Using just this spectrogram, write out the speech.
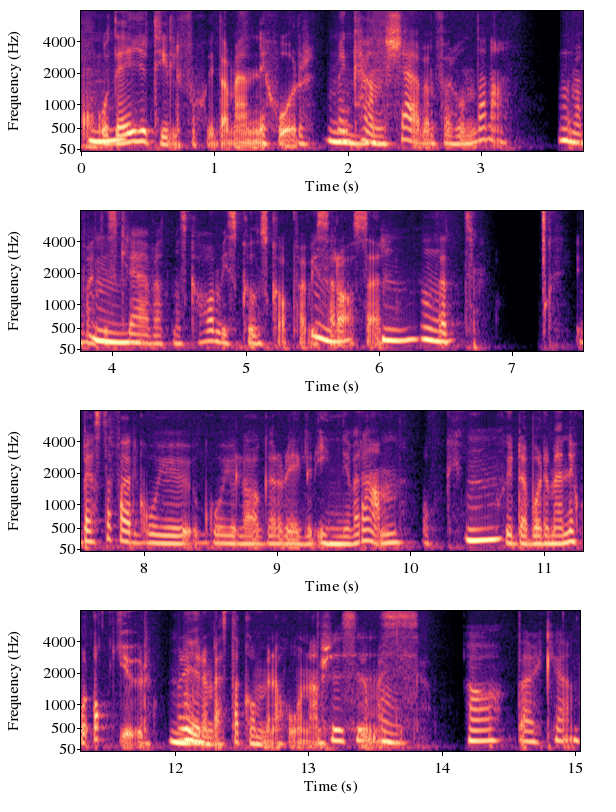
Mm. Och det är ju till för att skydda människor, men kanske även för hundarna. Där man faktiskt kräver att man ska ha en viss kunskap för vissa raser. Så att, I bästa fall går ju, går ju lagar och regler in i varann och skyddar både människor och djur. Och det är ju den bästa kombinationen. Precis. Ja, verkligen.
